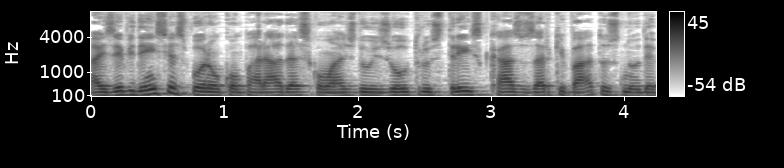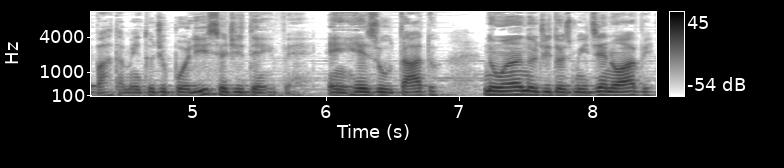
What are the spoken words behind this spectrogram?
as evidências foram comparadas com as dos outros três casos arquivados no Departamento de Polícia de Denver. Em resultado, no ano de 2019,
